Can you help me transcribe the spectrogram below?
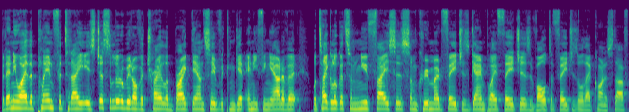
But anyway, the plan for today is just a little bit of a trailer breakdown, see if we can get anything out of it. We'll take a look at some new faces, some career mode features, gameplay features, Volta features, all that kind of stuff.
